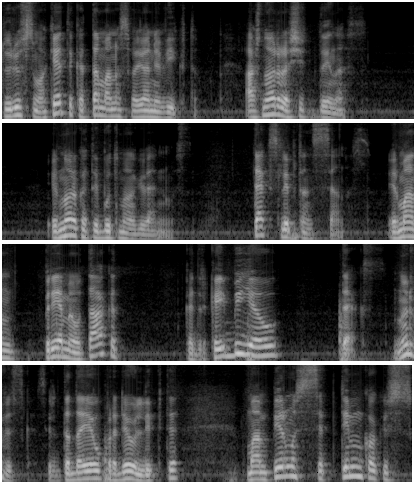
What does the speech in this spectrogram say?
turiu sumokėti, kad ta mano svajonė vyktų. Aš noriu rašyti dainas. Ir noriu, kad tai būtų mano gyvenimas. Teks lipti ant scenos. Ir man priemiau tą, kad, kad ir kaip bijau, teks. Nu ir viskas. Ir tada jau pradėjau lipti. Man pirmus septim kokius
